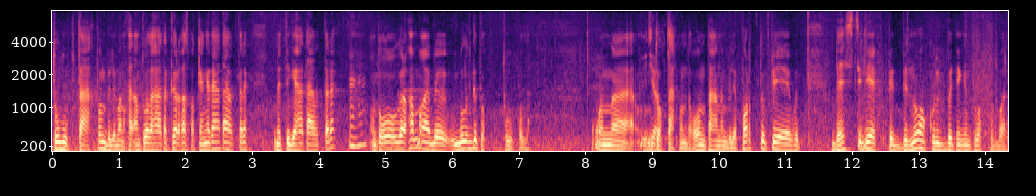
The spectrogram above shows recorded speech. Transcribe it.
Тулуптакпын биле ман антула хата кыргас бакканга да хата бактара. Неттиге хата бактара. Онтол хамма булыргы тулуп болла. Онна токтакпын да. Он тагынан биле портупе, бестилет, бинокль деген тулуп бар.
